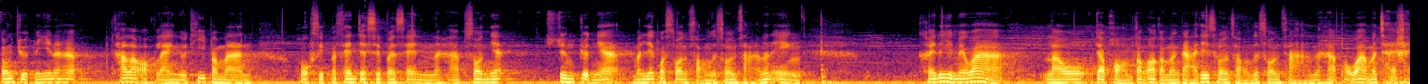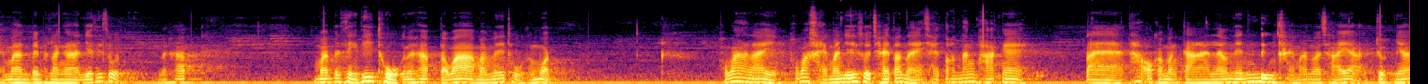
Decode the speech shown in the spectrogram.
ตรงจุดนี้นะครับ ถ้าเราออกแรงอยู่ที่ประมาณ 60% 70%นะครับโซนเนี้ยจึงจุดเนี้ยมันเรียกว่าโซน 2 หรือโซน 3 นั่นเอง เคยได้ยินไหมว่าเราจะผอมต้องออกกำลังกายที่โซน 2 หรือโซน 3 นะครับ เพราะว่ามันใช้ไขมันเป็นพลังงานเยอะที่สุดนะครับ มันเป็นสิ่งที่ถูกนะครับ แต่ว่ามันไม่ได้ถูกทั้งหมด เพราะว่าอะไร เพราะว่าไขมันเยอะที่สุดใช้ตอนไหน ใช้ตอนนั่งพักไง แต่ถ้าออกกำลังกายแล้วเน้นดึงไขมันมาใช้อะ จุดเนี้ย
